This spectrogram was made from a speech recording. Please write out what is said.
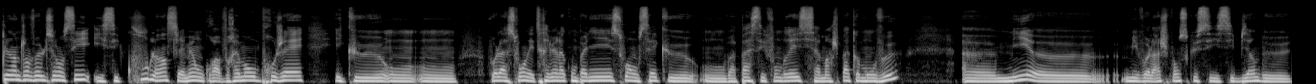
Plein de gens veulent se lancer et c'est cool hein, si jamais on croit vraiment au projet et que voilà, soit on est très bien accompagné, soit on sait que on va pas s'effondrer si ça marche pas comme on veut. Euh, mais euh, mais voilà, je pense que c'est bien de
